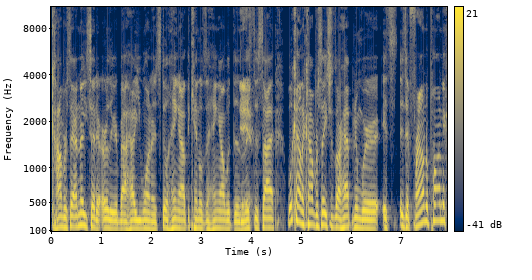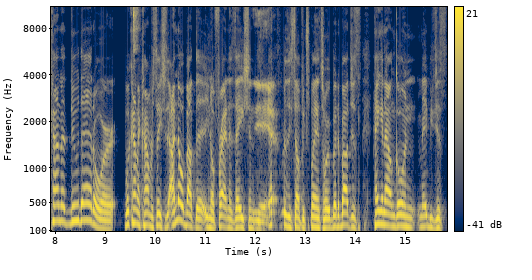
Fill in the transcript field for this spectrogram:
conversation? I know you said it earlier about how you want to still hang out at the kennels and hang out with the Yeah. enlisted side. What kind of conversations are happening where it's is it frowned upon to kind of do that or what kind of conversations? I know about the, you know, fraternization. Yeah. That's really self-explanatory, but about just hanging out and going maybe just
